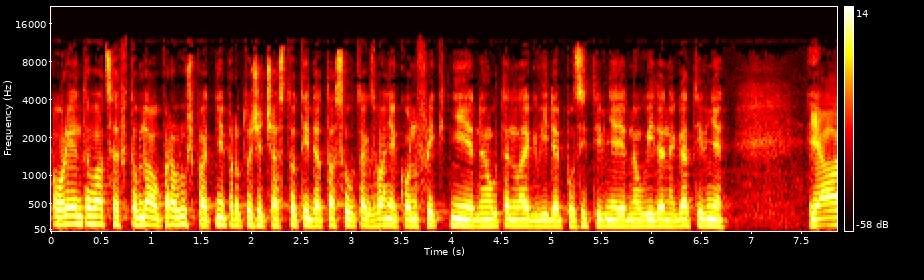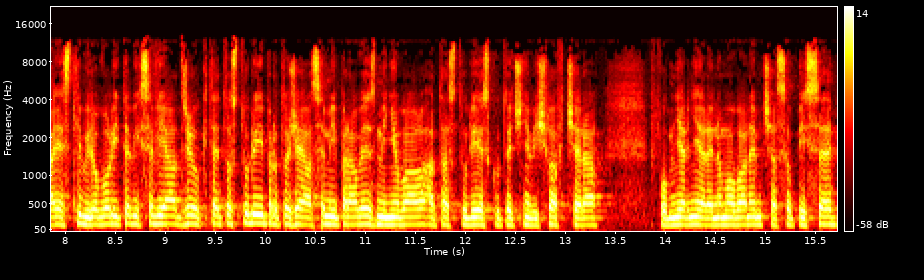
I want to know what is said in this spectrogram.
Orientovat se v tom dá opravdu špatně, protože často ty data jsou takzvaně konfliktní. Jednou ten lék vyjde pozitivně, jednou vyjde negativně. Já, jestli mi dovolíte, bych se vyjádřil k této studii, protože já jsem ji právě zmiňoval a ta studie skutečně vyšla včera v poměrně renomovaném časopise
